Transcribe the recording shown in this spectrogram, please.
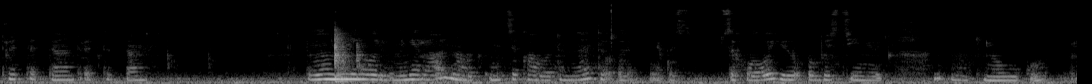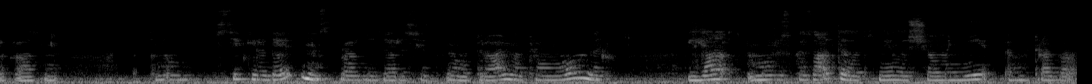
Тра-та-та, тра-та-та. Тому мені говорю, мені реально от не цікаво там, знаєте, е, якось психологію обесцінюють ну, науку прекрасно. Ну, стільки людей насправді зараз є ну, от реально травмованих. І я можу сказати, от сміло, що мені е, треба,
